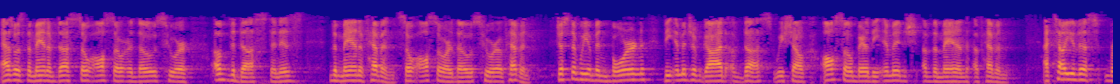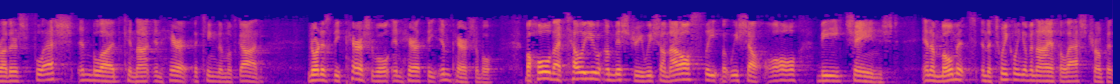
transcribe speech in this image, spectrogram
As was the man of dust, so also are those who are of the dust, and is the man of heaven, so also are those who are of heaven. Just as we have been born the image of God of dust, we shall also bear the image of the man of heaven. I tell you this, brothers, flesh and blood cannot inherit the kingdom of God, nor does the perishable inherit the imperishable. Behold, I tell you a mystery. We shall not all sleep, but we shall all be changed. In a moment, in the twinkling of an eye at the last trumpet,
